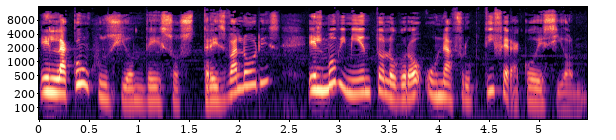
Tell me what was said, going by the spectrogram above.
En la conjunción de esos tres valores, el movimiento logró una fructífera cohesión.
